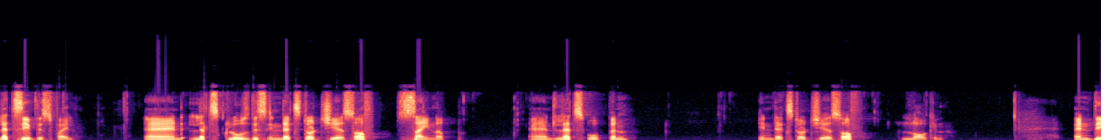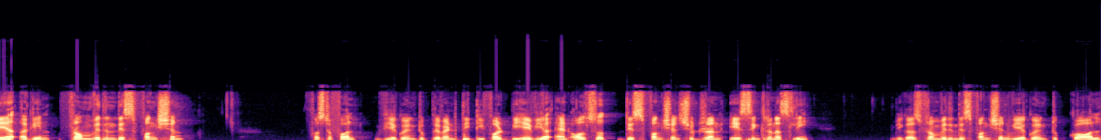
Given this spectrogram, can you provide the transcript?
Let's save this file and let's close this index.js of sign up and let's open index.js of login. And there again from within this function, first of all, we are going to prevent the default behavior and also this function should run asynchronously because from within this function, we are going to call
